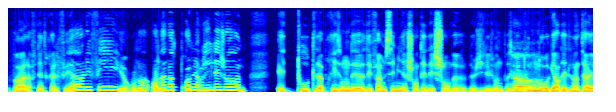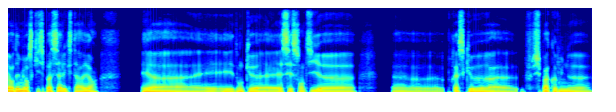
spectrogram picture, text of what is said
va à la fenêtre et elle fait Ah les filles, on a, on a notre première gilet jaune Et toute la prison des, des femmes s'est mise à chanter des chants de, de gilet jaune parce que Non. tout le monde regardait de l'intérieur des murs ce qui se passait à l'extérieur. Et, euh, et, et donc euh, elle s'est sentie euh, presque, je sais pas, comme une,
